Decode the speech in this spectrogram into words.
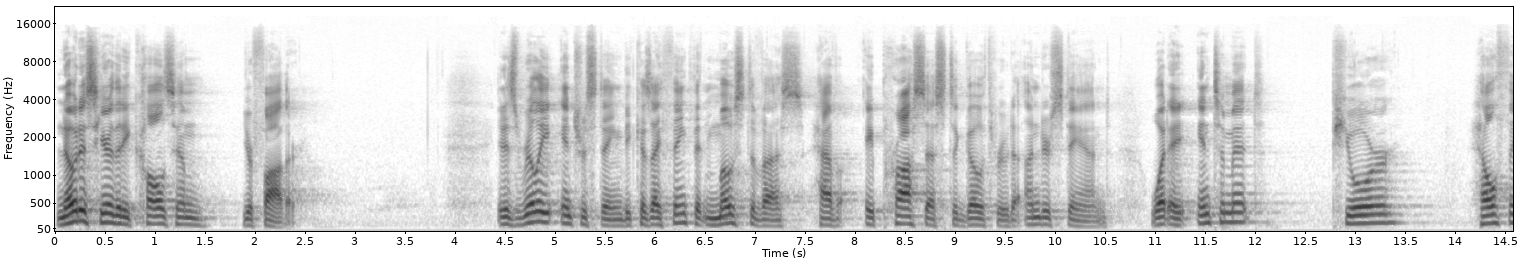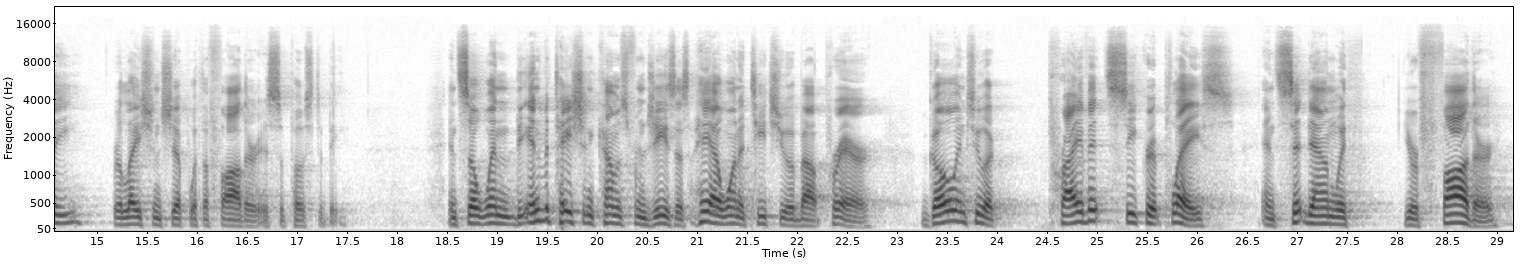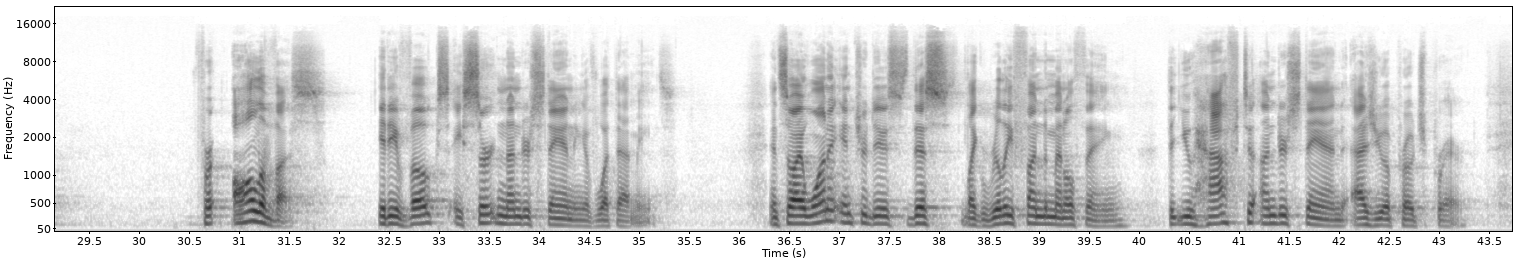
Notice here that he calls him your father. It is really interesting because I think that most of us have a process to go through to understand what an intimate, pure, healthy relationship with a father is supposed to be. And so when the invitation comes from Jesus, hey, I want to teach you about prayer, go into a private, secret place and sit down with your Father, for all of us, it evokes a certain understanding of what that means. And so I want to introduce this like really fundamental thing that you have to understand as you approach prayer.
